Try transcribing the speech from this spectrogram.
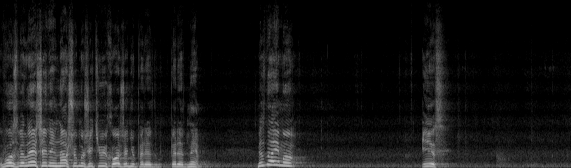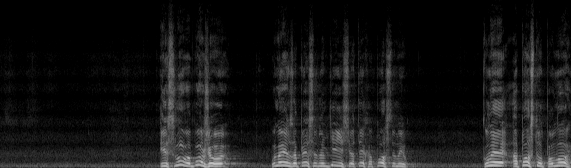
возвеличений в нашому життю і ходженню перед, перед Ним. Ми знаємо із і Слово Божого, воно є записано в дії святих апостолів, коли апостол Павло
